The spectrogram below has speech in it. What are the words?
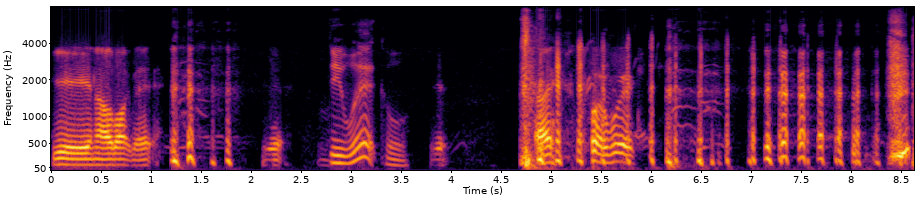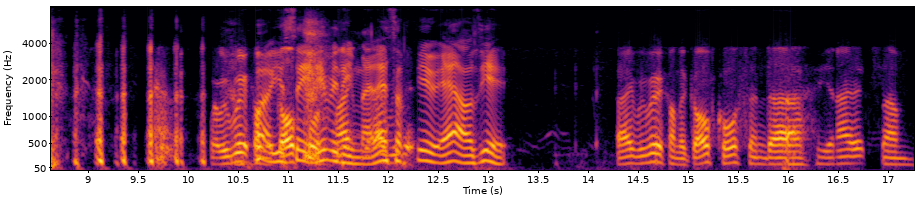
Yeah, yeah, no, I like that. yeah. Do you work or? Yeah. hey, to work. well, we work on Well, the you're golf seeing course, everything, mate. That's a few hours, yeah. Hey, we work on the golf course, and uh, you know it's um,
